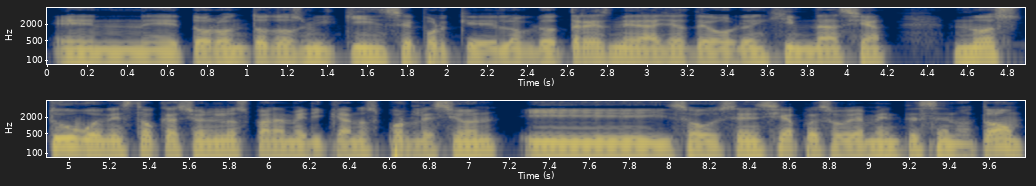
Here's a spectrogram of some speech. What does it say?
en eh, Toronto 2015 porque logró tres medallas de oro en gimnasia. No estuvo en esta ocasión en los Panamericanos por lesión y su ausencia pues obviamente se notó.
